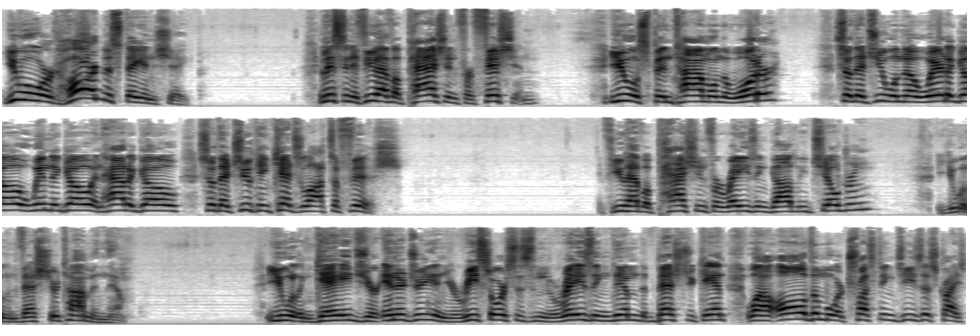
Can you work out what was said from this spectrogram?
You will work hard to stay in shape. Listen, if you have a passion for fishing, you will spend time on the water so that you will know where to go, when to go, and how to go so that you can catch lots of fish. If you have a passion for raising godly children, you will invest your time in them. You will engage your energy and your resources into raising them the best you can, while all the more trusting Jesus Christ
